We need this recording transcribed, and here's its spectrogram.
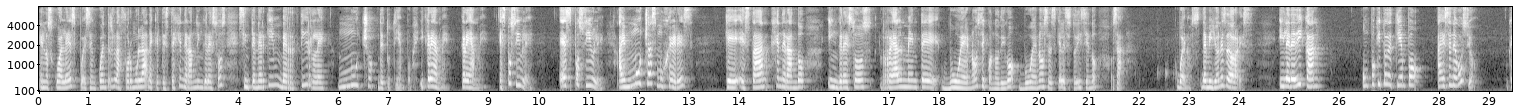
en los cuales pues encuentres la fórmula de que te esté generando ingresos sin tener que invertirle mucho de tu tiempo. Y créanme, créanme, es posible, es posible. Hay muchas mujeres que están generando ingresos realmente buenos y cuando digo buenos es que les estoy diciendo, o sea, buenos, de millones de dólares, y le dedican un poquito de tiempo a ese negocio, ¿ok?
